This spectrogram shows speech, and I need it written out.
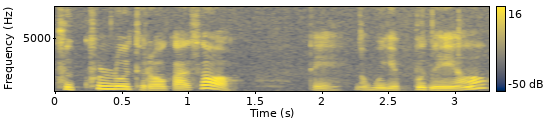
부클로 들어가서 네 너무 예쁘네요.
